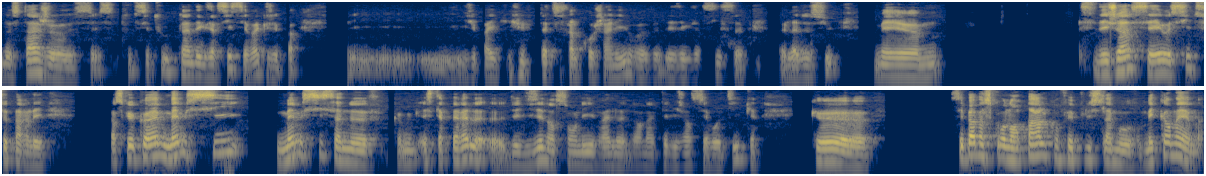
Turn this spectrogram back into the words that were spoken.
le stage, euh, c'est tout, plein d'exercices. C'est vrai que j'ai pas. J'ai pas peut-être ce sera le prochain livre des exercices là-dessus. Mais déjà, c'est aussi de se parler. Parce que quand même, même si, même si ça ne, comme Esther Perel euh, disait dans son livre, elle, dans l'intelligence érotique, que euh, c'est pas parce qu'on en parle qu'on fait plus l'amour. Mais quand même,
